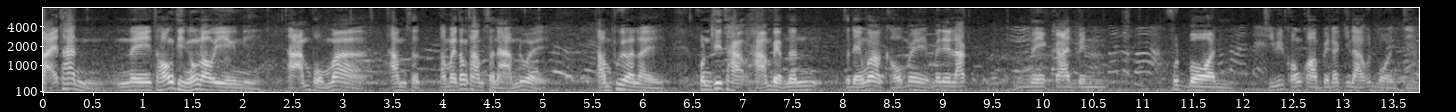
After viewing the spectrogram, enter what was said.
หลาย ๆ ท่านในท้องถิ่นของเราเองนี่ ถามผมว่าทำทำไมต้องทำสนามด้วยทำเพื่ออะไร คนที่ถามถามแบบนั้น แสดงว่าเขาไม่ไม่ได้รักในการเป็นฟุตบอลชีวิตของความเป็นนักกีฬาฟุตบอลจริง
